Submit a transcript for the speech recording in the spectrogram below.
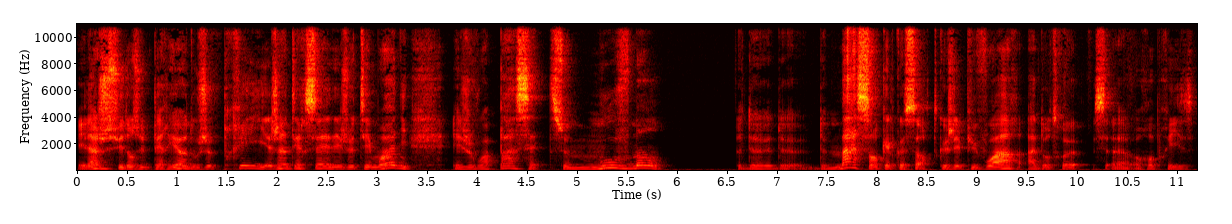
Et là, je suis dans une période où je prie j'intercède et je témoigne, et je vois pas cette, ce mouvement de, de, masse en quelque sorte que j'ai pu voir à d'autres euh, reprises.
